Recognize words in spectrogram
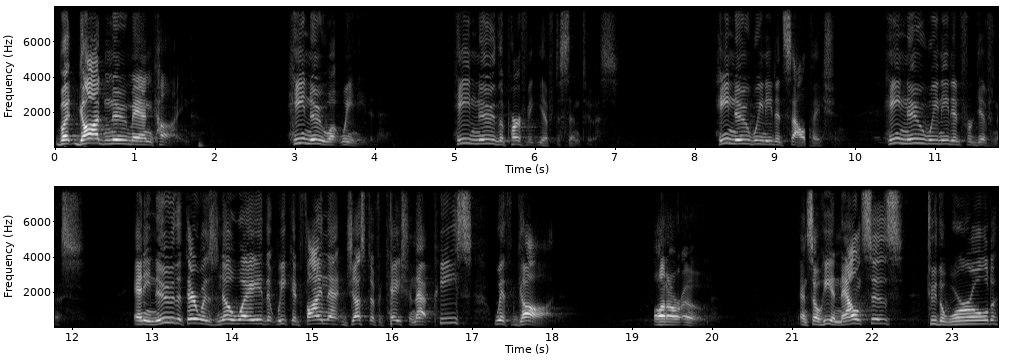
But God knew mankind, He knew what we needed. He knew the perfect gift to send to us. He knew we needed salvation. He knew we needed forgiveness. And he knew that there was no way that we could find that justification, that peace with God on our own. And so he announces to the world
